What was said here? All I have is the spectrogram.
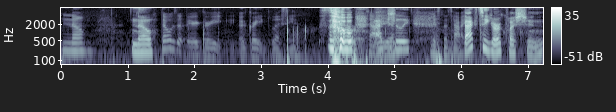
No, No. that was a very great, a great lesson, So Natalia. actually, Miss Natalia. back to your question:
